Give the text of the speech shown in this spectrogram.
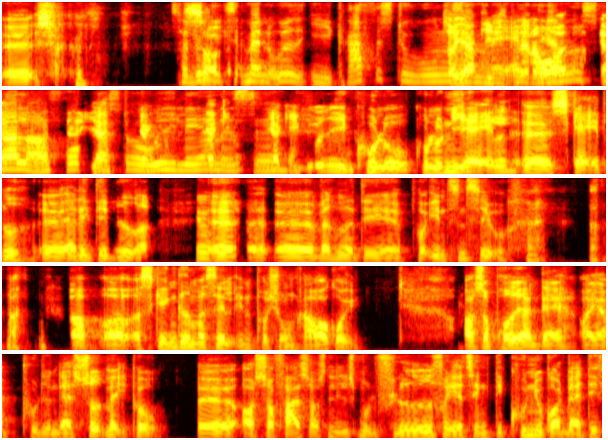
Øh, så, Så du Så- gik simpelthen ud i kaffestuen, Så jeg gik med alt over- andet snoller og frugt, der jeg- står jeg- ude i jeg, lærernes... jeg gik ud i kolo, kolonialskabet, øh, skabet. øh, er det ikke det, det hedder? Jo. Øh, øh, hvad hedder det? På intensiv. og, og, og skænkede mig selv en portion havregryn. Og så prøvede jeg endda, og jeg puttede endda sødmælk på, øh, og så faktisk også en lille smule fløde, for jeg tænkte, det kunne jo godt være, at det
